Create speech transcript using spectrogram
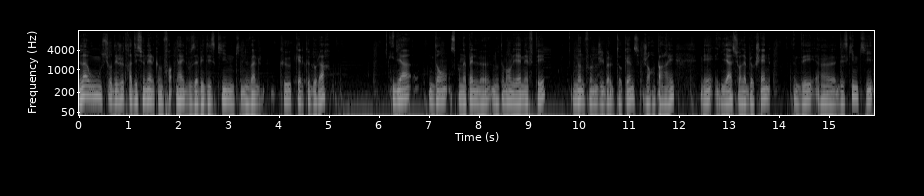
Là où sur des jeux traditionnels comme Fortnite, vous avez des skins qui ne valent que quelques dollars, il y a dans ce qu'on appelle euh, notamment les NFT, Non-Fungible Tokens, j'en reparlerai, mais il y a sur la blockchain des, euh, des skins qui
